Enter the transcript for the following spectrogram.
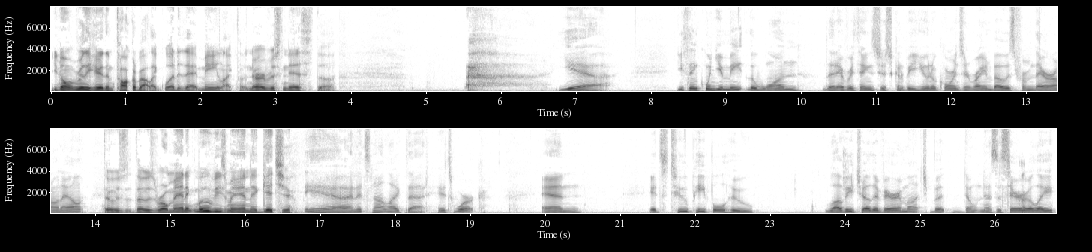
you don't really hear them talk about like what does that mean? Like the nervousness, the Yeah. You think when you meet the one that everything's just going to be unicorns and rainbows from there on out? those those romantic movies, man, they get you. Yeah, and it's not like that. It's work. And it's two people who love each other very much but don't necessarily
